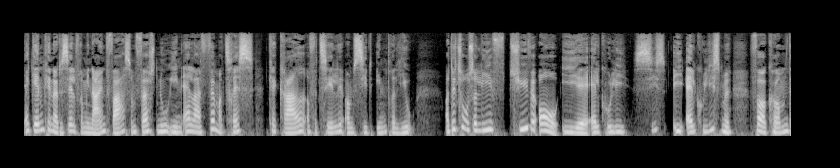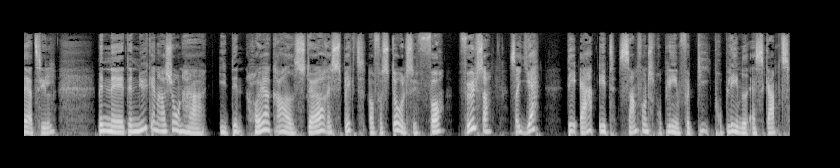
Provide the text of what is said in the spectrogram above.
Jeg genkender det selv fra min egen far, som først nu i en alder af 65 kan græde og fortælle om sit indre liv. Og det tog så lige 20 år i, øh, alkoholis, i alkoholisme for at komme dertil. Men øh, den nye generation har i den højere grad større respekt og forståelse for følelser. Så ja, det er et samfundsproblem, fordi problemet er skabt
